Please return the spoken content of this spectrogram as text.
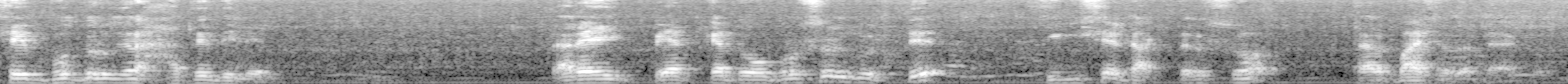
সেই ভদ্রলোকের হাতে দিলেন। তার এই পেট কাটে অপারেশন করতে চিকিৎসা ডাক্তার সহ তার বাইশ হাজার টাকা খরচ।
